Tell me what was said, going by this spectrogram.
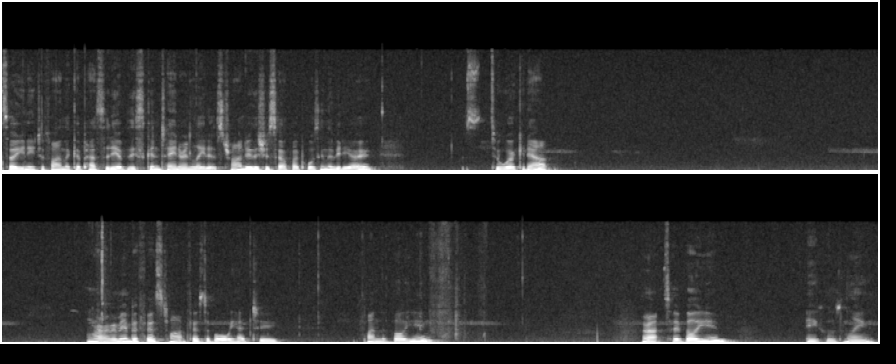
So you need to find the capacity of this container in litres. Try and do this yourself by pausing the video to work it out. Alright, remember first time first of all we had to find the volume. Alright, so volume equals length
